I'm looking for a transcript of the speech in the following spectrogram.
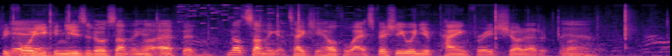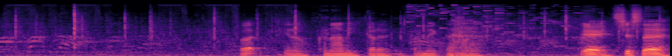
before Yeah. you can use it or something Yeah, like that. But not something that takes your health away, especially when you're paying for each shot at it. Like, Yeah. But you know, Konami gotta gotta make that money. Yeah, it's just a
